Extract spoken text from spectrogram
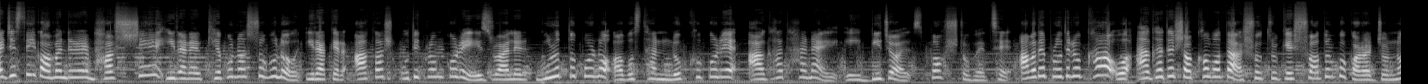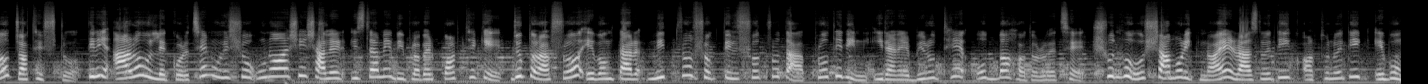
আইজিসি কমান্ডারের ভাষ্যে, ইরানের ক্ষেপণাস্ত্রগুলো ইরাকের আকাশ অতিক্রম করে ইসরায়েলের গুরুত্বপূর্ণ অবস্থান লক্ষ্য করে আঘাত হানায় এই বিজয় স্পষ্ট হয়েছে। আমাদের প্রতিরক্ষা ও আঘাতের সক্ষমতা শত্রুকে সতর্ক করার জন্য যথেষ্ট। তিনি আরও উল্লেখ করেছেন, উনিশশো উনআশি সালের ইসলামী বিপ্লবের পর থেকে যুক্তরাষ্ট্র এবং তার মিত্র শক্তির শত্রুতা প্রতিদিন ইরানের বিরুদ্ধে অব্যাহত রয়েছে। শুধু সামরিক নয়, রাজনৈতিক, অর্থনৈতিক এবং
